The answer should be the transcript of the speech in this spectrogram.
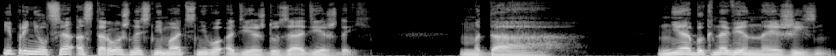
и принялся осторожно снимать с него одежду за одеждой. Мда, необыкновенная жизнь.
